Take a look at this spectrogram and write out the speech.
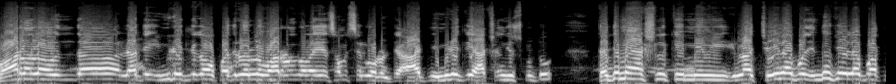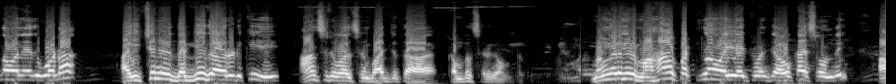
వారంలో ఉందా లేకపోతే ఇమీడియట్లీగా ఒక పది రోజుల్లో వారం రోజులు అయ్యే సమస్యలు కూడా ఉంటాయి. వాటిని ఇమీడియట్లీ యాక్షన్ తీసుకుంటూ తదిమ యాక్షన్కి మేము ఇలా చేయలేకపోతే ఎందుకు చేయలేకపోతున్నాం అనేది కూడా ఆ ఇచ్చిన దర్జీదారుడికి ఆన్సర్ ఇవ్వాల్సిన బాధ్యత కంపల్సరీగా ఉంటుంది. మంగళగిరి మహాపట్నం అయ్యేటువంటి అవకాశం ఉంది. ఆ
